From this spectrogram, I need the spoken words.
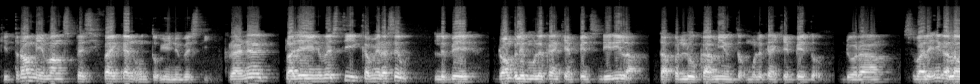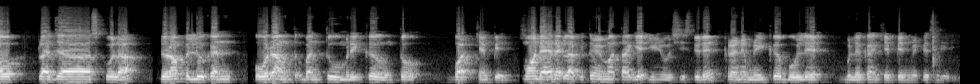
Kita orang memang spesifikkan untuk universiti kerana pelajar universiti kami rasa lebih Diorang boleh mulakan kempen sendirilah Tak perlu kami untuk mulakan kempen untuk diorang Sebaliknya kalau pelajar sekolah Diorang perlukan orang untuk bantu mereka untuk buat kempen. More direct lah, kita memang target university student kerana mereka boleh mulakan kempen mereka sendiri.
